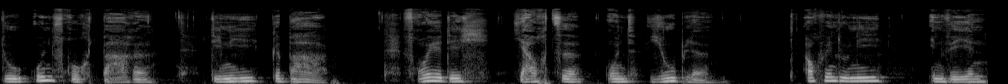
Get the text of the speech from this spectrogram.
du Unfruchtbare, die nie gebar. Freue dich, jauchze und juble, auch wenn du nie in Wehen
